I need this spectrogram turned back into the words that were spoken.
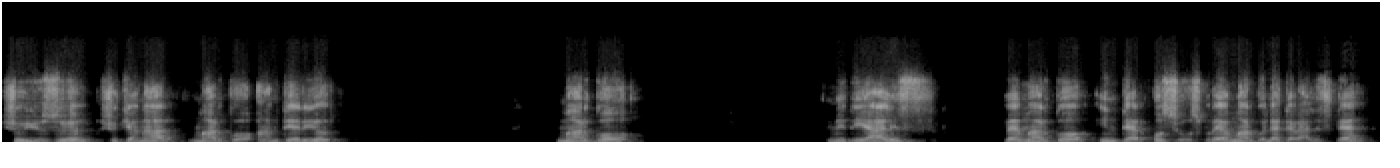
şu yüzü, şu kenar margo anterior, margo medialis ve margo interosseus. Buraya margo lateralis de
